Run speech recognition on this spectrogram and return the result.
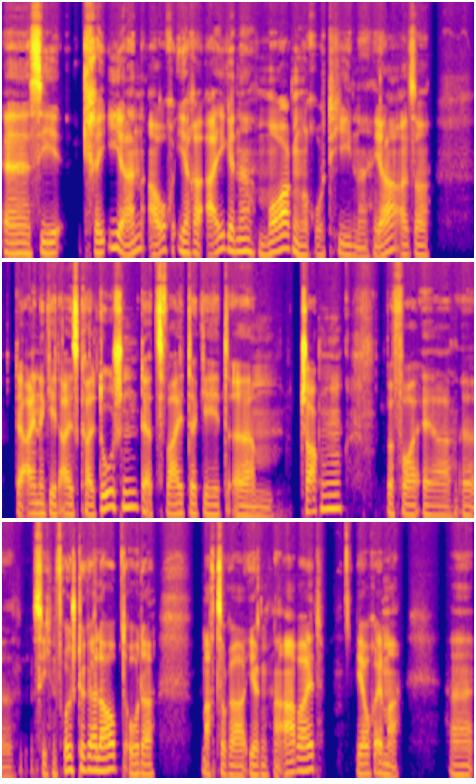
Äh, sie kreieren auch ihre eigene Morgenroutine. Ja, also der eine geht eiskalt duschen, der zweite geht ähm, joggen, bevor er äh, sich ein Frühstück erlaubt oder macht sogar irgendeine Arbeit, wie auch immer. Äh,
